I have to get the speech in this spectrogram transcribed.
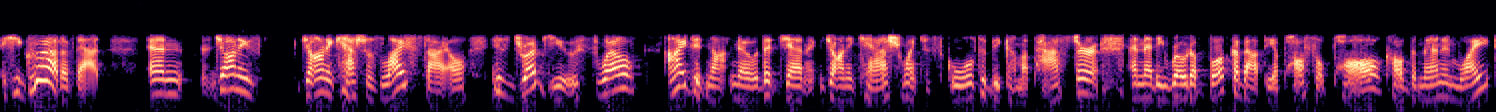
he grew out of that. And Johnny's Johnny Cash's lifestyle, his drug use, well, I did not know that Johnny Cash went to school to become a pastor and that he wrote a book about the Apostle Paul called The Man in White.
